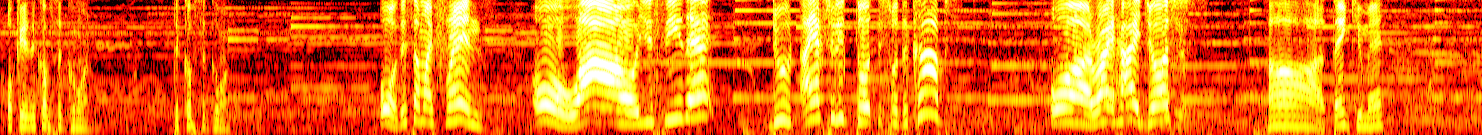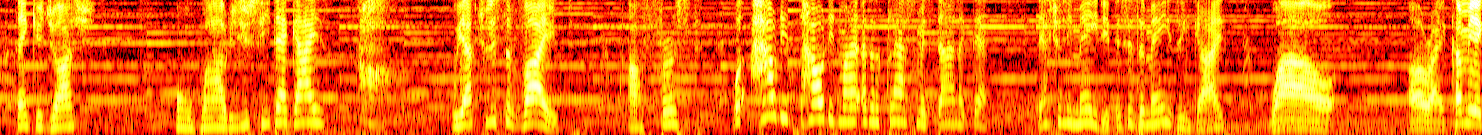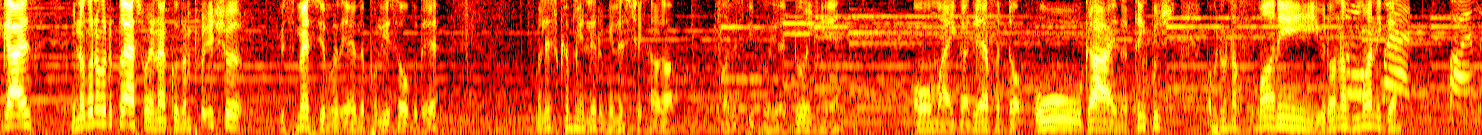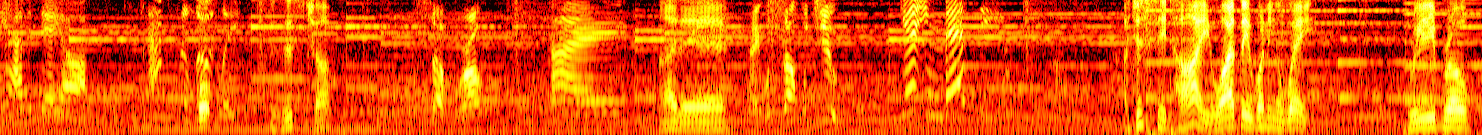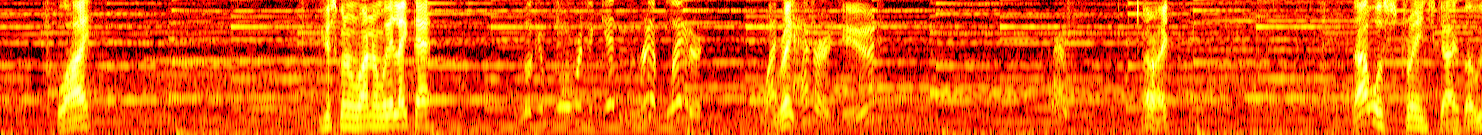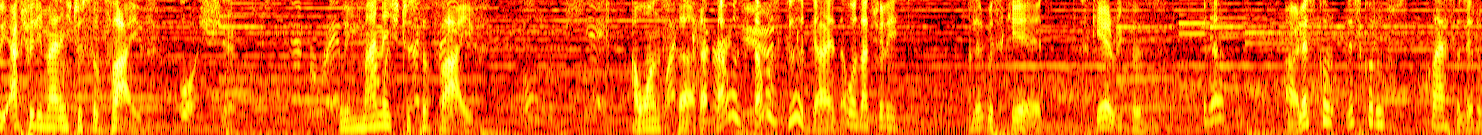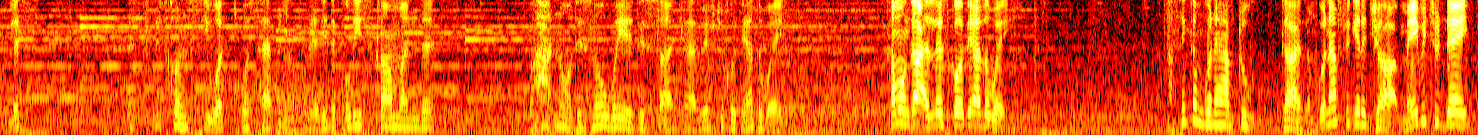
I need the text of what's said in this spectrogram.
Okay, the cops are gone. The cops are gone. Oh, these are my friends. Oh, wow. You see that? Dude, I actually thought this was the cops. Oh, right. Hi, Josh. Ah, thank you, man. Thank you, Josh. Oh, wow. Did you see that, guys? we actually survived. Our first... Well, how did how did my other classmates die like that? They actually made it. This is amazing, guys. Wow. All right. Come here, guys. We're not going to go to class right now because I'm pretty sure it's messy over there and the police over there. But let's come here a little bit. Let's check out what these people here are doing here. Oh my god, they have a dog. Oh, guys, I think we should. But we don't have money. We don't have money, guys. Finally have a day off. Absolutely. Oh, is this Chop? What's up, bro? Hi. Hi there. Hey, what's up with you? Getting messy. I just said hi. Why are they running away? Really, bro? Why? You just gonna run away like that? Looking forward to getting ripped later. Whatever, dude. Alright. That was strange, guys, but we actually managed to survive. Oh shit! Did you see that Miranda We managed to survive. Holy shit! a one star. That, that was that was good, guys. That was actually a little bit scared, scary, because you know. All right, let's go. Let's go to class a little bit. Let's let's, let's go and see what what's happening over there. Did the police come and? Uh, ah, no, there's no way this side, guys. We have to go the other way. Come on, guys. Let's go the other way. I think I'm gonna have to, guys. I'm gonna have to get a job. Maybe today,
